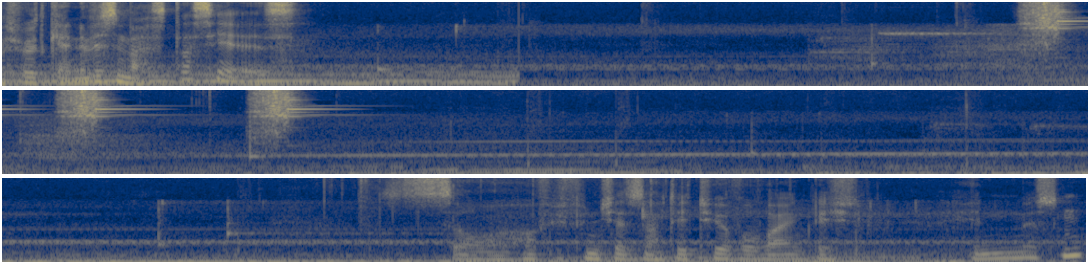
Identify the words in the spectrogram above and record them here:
Ich würde gerne wissen, was das hier ist. So, hoffe ich finde jetzt noch die Tür, wo wir eigentlich hin müssen.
